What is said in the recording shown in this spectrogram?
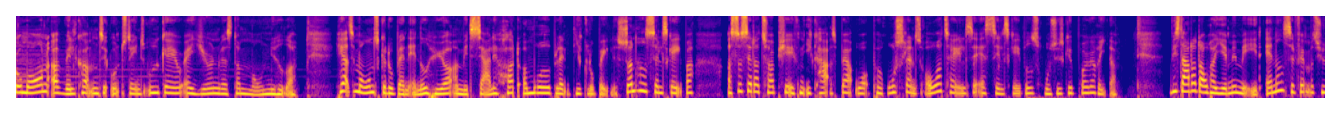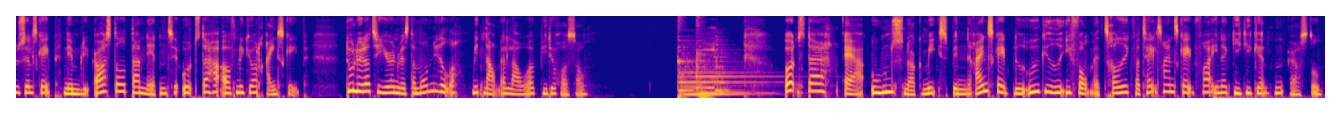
Godmorgen og velkommen til onsdagens udgave af Euroinvestor Morgennyheder. Her til morgen skal du blandt andet høre om et særligt hot område blandt de globale sundhedsselskaber, og så sætter topchefen i Carlsberg ord på Ruslands overtagelse af selskabets russiske bryggerier. Vi starter dog herhjemme med et andet C25-selskab, nemlig Ørsted, der natten til onsdag har offentliggjort regnskab. Du lytter til Euroinvestor Morgennyheder. Mit navn er Laura Bitte Rossov. Onsdag er ugens nok mest spændende regnskab blevet udgivet i form af tredje kvartalsregnskab fra energigiganten Ørsted.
